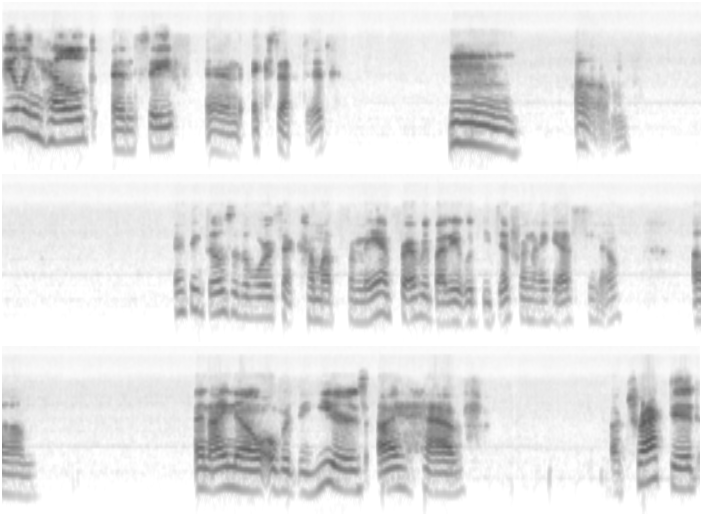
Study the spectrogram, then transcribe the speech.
Feeling held and safe and accepted. Hmm. Um, I think those are the words that come up for me, and for everybody, it would be different, I guess, you know. Um, and I know over the years I have attracted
